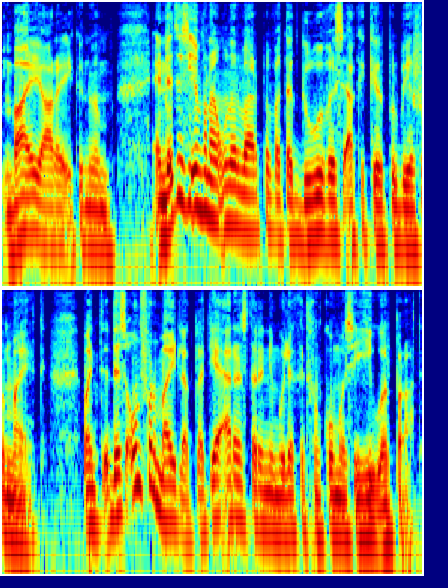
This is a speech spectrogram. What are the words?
baie jare ekonom en dit is een van daai onderwerpe wat ek doelbewus elke keer probeer vermy het. Want dit is onvermydelik dat jy ernstiger in die moeilikheid gaan kom as jy hieroor praat.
